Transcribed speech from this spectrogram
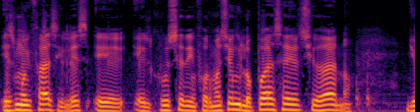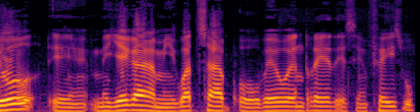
es muy fácil, es el, cruce de información y lo puede hacer el ciudadano. Yo eh, me llega a mi WhatsApp o veo en redes, en Facebook,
